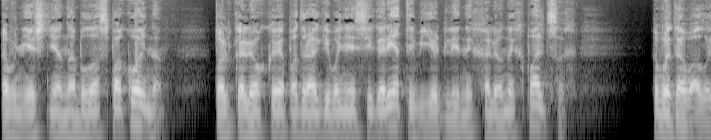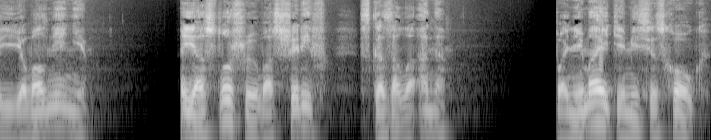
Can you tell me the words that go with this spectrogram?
Внешне она была спокойна, только легкое подрагивание сигареты в ее длинных холеных пальцах выдавало ее волнение. «Я слушаю вас, шериф», — сказала она. «Понимаете, миссис Хоук,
